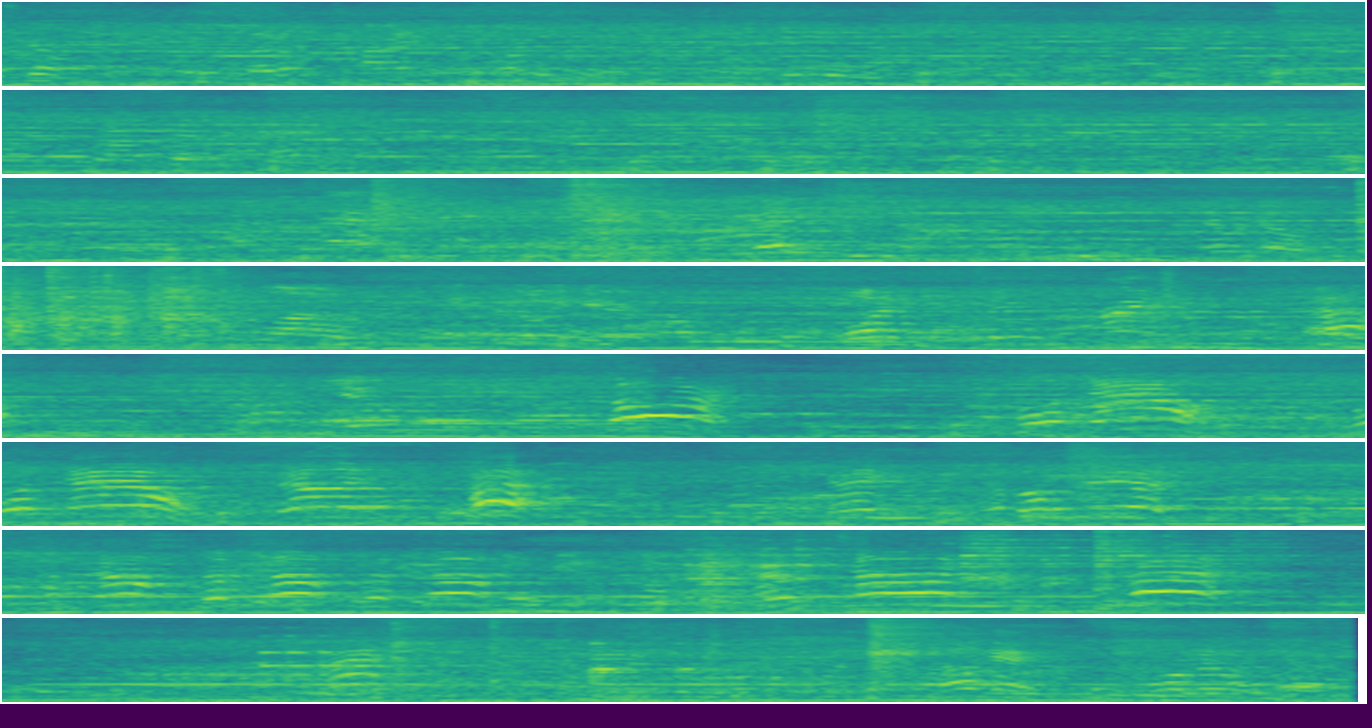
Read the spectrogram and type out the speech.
Let's go. Ready? There we go. One, two, three. Out. You. Start. Pull down. Pull down. Belly. Ha. Okay. no, no.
